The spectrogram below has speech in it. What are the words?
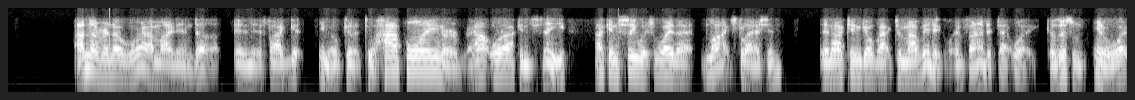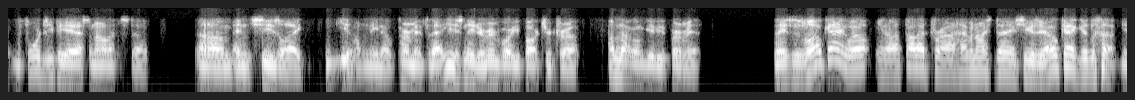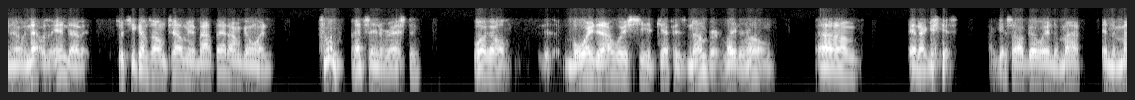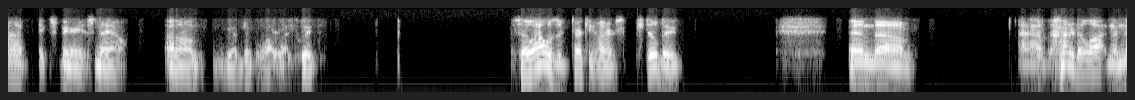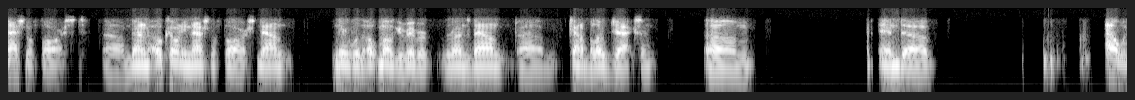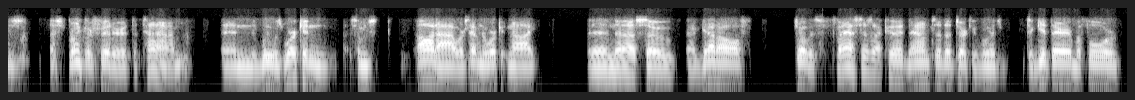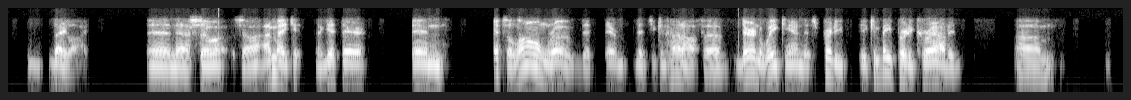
I never know where I might end up. And if I get, you know, to a high point or out where I can see, I can see which way that light's flashing, and I can go back to my vehicle and find it that way. Because this was, you know, what before GPS and all that stuff. Um, and she's like, "You don't need no permit for that. You just need to remember where you parked your truck. I'm not going to give you a permit." And he says, "Well, okay. Well, you know, I thought I'd try. Have a nice day." And she goes, "Yeah, okay. Good luck." You know, and that was the end of it. So she comes home telling me about that. I'm going, "Hmm, that's interesting." Well, boy, did I wish she had kept his number later on. Um, and I guess I guess I'll go into my into my experience now. Um, grab a drink of water right quick. So I was a turkey hunter, still do, and um, I hunted a lot in the national forest, um, down in the Oconee National Forest, down near where the Ocmulgee River runs down, um, kind of below Jackson. Um, and uh, I was a sprinkler fitter at the time, and we was working some odd hours, having to work at night. And uh, so I got off, drove as fast as I could down to the turkey woods to get there before daylight. And uh, so so I make it. I get there, and it's a long road that that you can hunt off of. During the weekend, it's pretty. It can be pretty crowded. Um,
